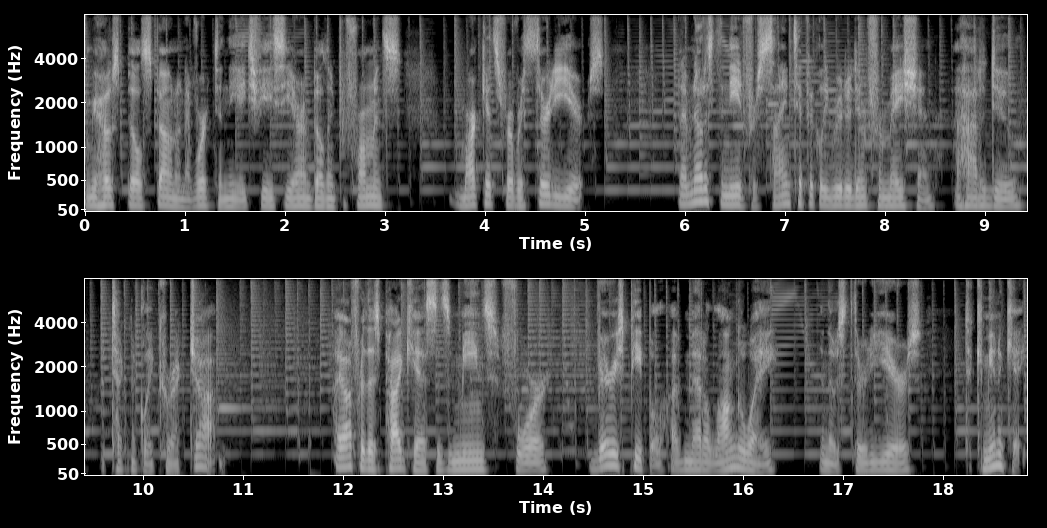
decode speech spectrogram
I'm your host, Bill Spohn, and I've worked in the HVACR and building performance markets for over 30 years. And I've noticed the need for scientifically rooted information on how to do a technically correct job. I offer this podcast as a means for various people I've met along the way in those 30 years to communicate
